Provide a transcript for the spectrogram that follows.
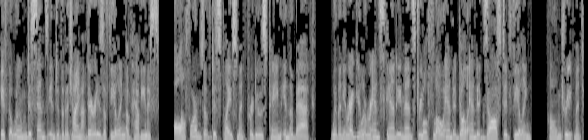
If the womb descends into the vagina there is a feeling of heaviness, all forms of displacement produce pain in the back, with an irregular and scanty menstrual flow and a dull and exhausted feeling. Home treatment.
